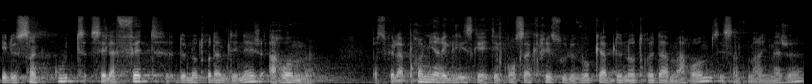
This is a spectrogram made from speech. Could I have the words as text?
Et le 5 août, c'est la fête de Notre-Dame-des-Neiges à Rome. Parce que la première église qui a été consacrée sous le vocable de Notre-Dame à Rome, c'est Sainte-Marie-Majeure,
